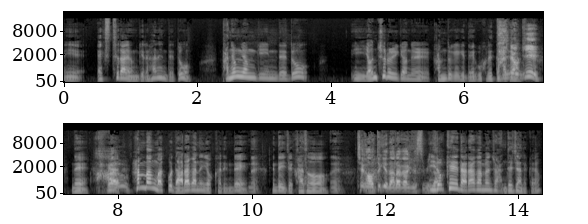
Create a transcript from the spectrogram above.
이 엑스트라 연기를 하는데도 단역 연기인데도 이 연출 의견을 감독에게 내고 그랬다. 단역이? 네. 그러니까 한 방 맞고 날아가는 역할인데, 네. 근데 이제 가서 어, 네. 제가 아, 어떻게 날아가겠습니다. 이렇게 날아가면 좀 안 되지 않을까요?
